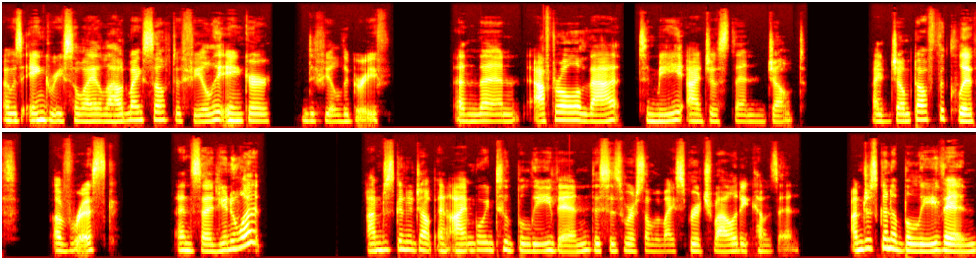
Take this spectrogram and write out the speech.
I was angry. So I allowed myself to feel the anger and to feel the grief. And then after all of that, to me, I just then jumped. I jumped off the cliff of risk and said, you know what? I'm just going to jump and I'm going to believe in this is where some of my spirituality comes in. I'm just going to believe in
